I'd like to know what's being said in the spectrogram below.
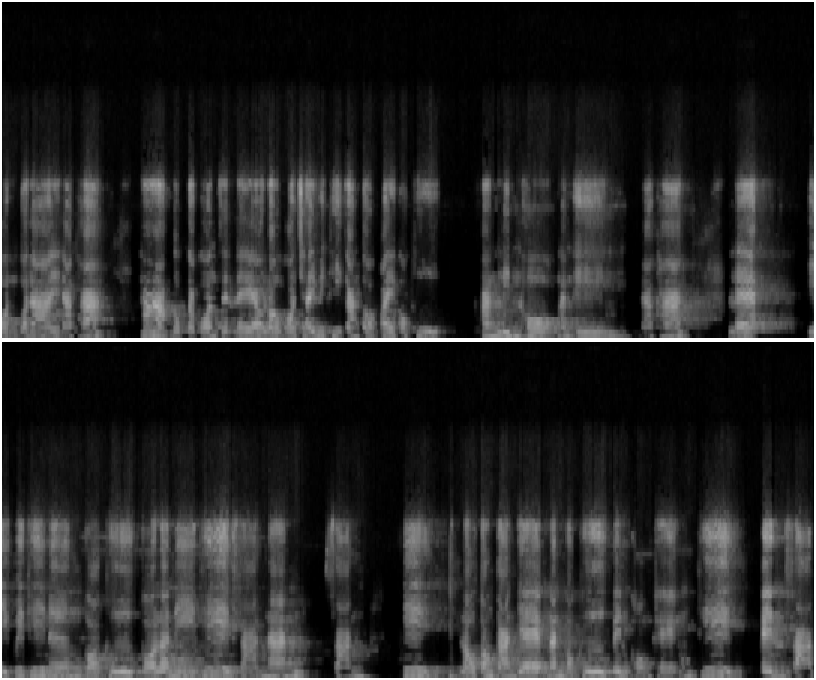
อนก็ได้นะคะ ถ้าหากตกตะกอนเสร็จแล้วเราก็ใช้วิธีการต่อไปก็คือการลินออกนั่นเองนะคะ และอีกวิธีหนึ่งก็คือกรณีที่สารนั้นสารที่เราต้องการแยกนั่นก็คือเป็นของแข็งที่เป็นสาร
